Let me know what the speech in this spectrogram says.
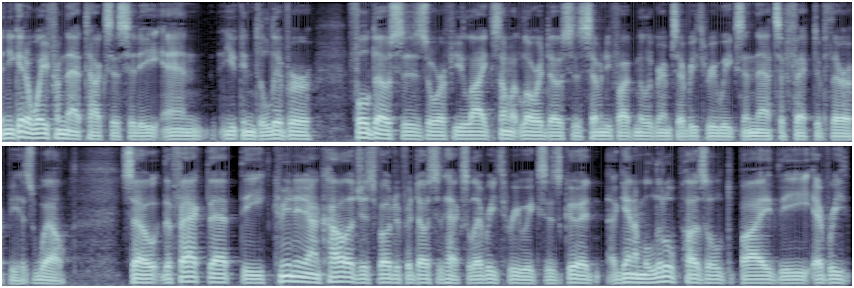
then you get away from that toxicity and you can deliver full doses, or if you like, somewhat lower doses, 75 milligrams every three weeks, and that's effective therapy as well. So the fact that the community oncologist voted for docetaxel every three weeks is good. Again, I'm a little puzzled by the every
